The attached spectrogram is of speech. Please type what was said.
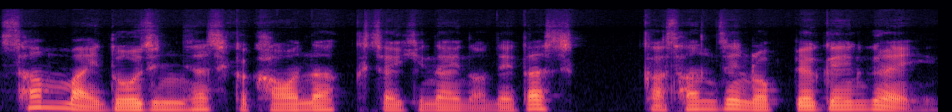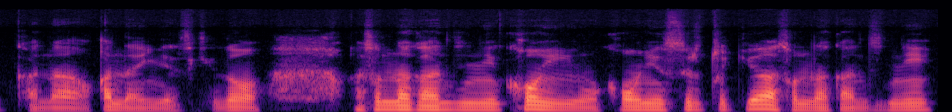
3枚同時に確か買わなくちゃいけないので、確か3600円ぐらいかな？わかんないんですけど、そんな感じにコインを購入するときはそんな感じに、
